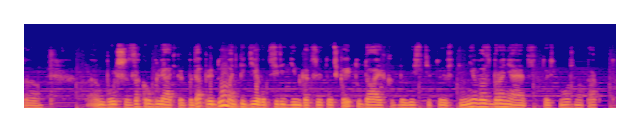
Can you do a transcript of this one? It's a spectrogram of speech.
э, больше закруглять, как бы, да, придумать, где вот серединка цветочка и туда их как бы вести, то есть не возбраняется, то есть можно так вот,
